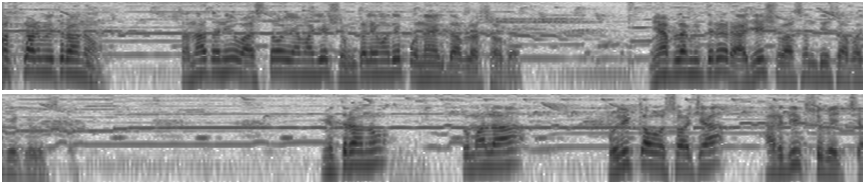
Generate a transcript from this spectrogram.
नमस्कार मित्रांनो. सनातनी वास्तव या माझ्या शृंखलेमध्ये पुन्हा एकदा आपलं स्वागत. मी आपला मित्र राजेश वासंती साबाजी केळुसकर मित्रांनो तुम्हाला होलिका उत्सवाच्या हार्दिक शुभेच्छा.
